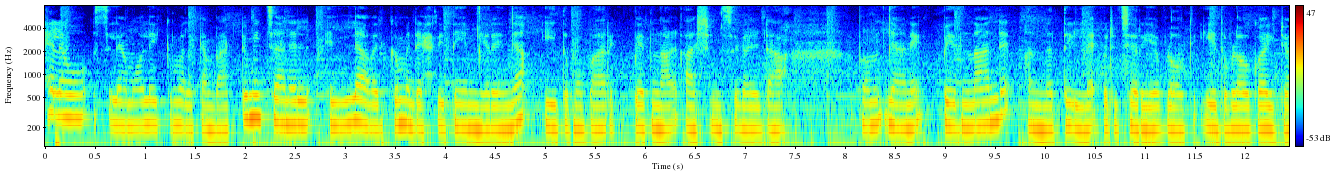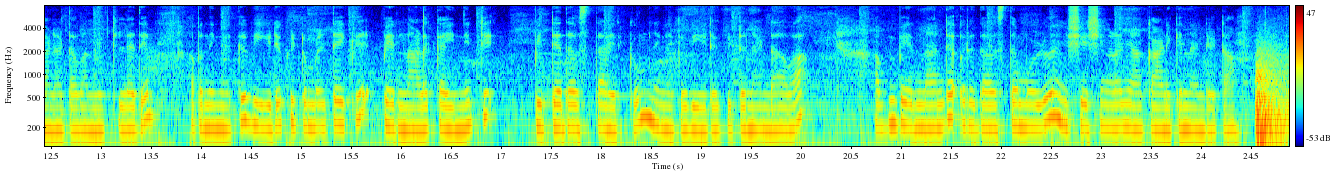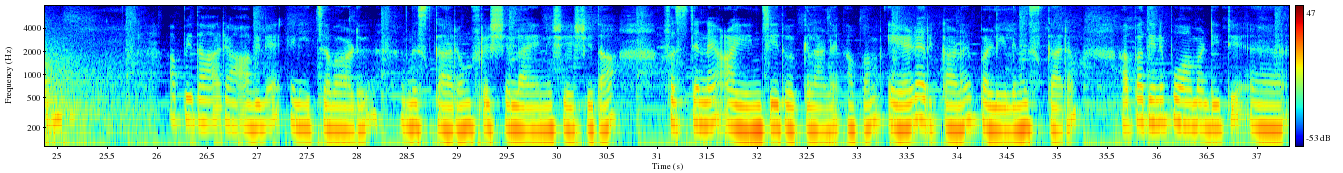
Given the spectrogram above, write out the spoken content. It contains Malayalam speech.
ഹലോ അസ്സാം വലൈക്കും welcome back to my channel എല്ലാവർക്കും എന്റെ ഹൃദയം നിറഞ്ഞ ഈദ് മുബാറക് പെരുന്നാൾ ആശംസകളുടെ അപ്പം ഞാൻ പെരുന്നാളിന്റെ അന്നത്തെ ഉള്ള ഒരു ചെറിയ വ്ളോഗ് ഈദ് വ്ളോഗുമായിട്ടാണ് കേട്ടോ വന്നിട്ടുള്ളത്. അപ്പം നിങ്ങൾക്ക് വീഡിയോ കിട്ടുമ്പോഴത്തേക്ക് പെരുന്നാൾ കഴിഞ്ഞിട്ട് പിറ്റേ ദിവസത്തായിരിക്കും നിങ്ങൾക്ക് വീഡിയോ കിട്ടുന്നുണ്ടാവുക. അപ്പം പെരുന്നാളിന്റെ ഒരു ദിവസത്തെ മുഴുവൻ വിശേഷങ്ങൾ ഞാൻ കാണിക്കുന്നുണ്ട് കേട്ടോ അപ്പോൾ ഇതാ രാവിലെ എണീച്ച വാട് നിസ്കാരം ഫ്രഷ് എല്ലായതിനു ശേഷം ഇതാ ഫസ്റ്റ് തന്നെ അയൺ ചെയ്ത് വെക്കലാണ്. അപ്പം ഏഴരക്കാണ് പള്ളിയിൽ നിസ്കാരം. അപ്പോൾ അതിന് പോകാൻ വേണ്ടിയിട്ട്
